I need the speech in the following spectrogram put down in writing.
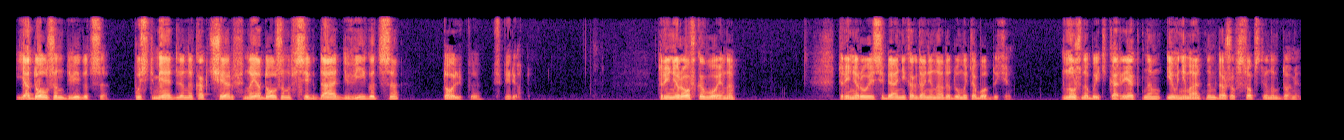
Я должен двигаться, пусть медленно, как червь, но я должен всегда двигаться только вперед. Тренировка воина. Тренируя себя, никогда не надо думать об отдыхе. Нужно быть корректным и внимательным даже в собственном доме.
